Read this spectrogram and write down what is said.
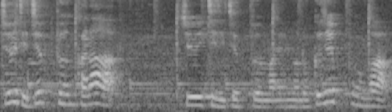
10時10分から11時10分までの60分は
